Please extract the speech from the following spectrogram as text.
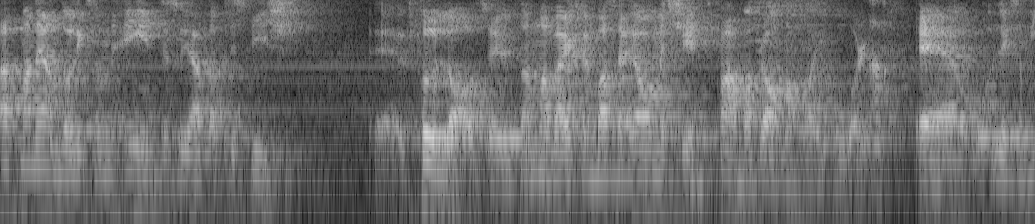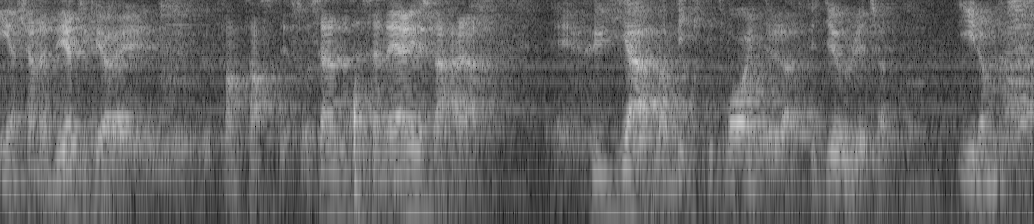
att man ändå liksom är inte så jävla prestige full av sig utan man verkligen bara säger ja men shit, fan vad bra han var igår. Eh, och liksom erkänner det tycker jag är fantastiskt. Och sen, sen är det ju så här att eh, hur jävla viktigt var inte det där för Djuric att i de här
